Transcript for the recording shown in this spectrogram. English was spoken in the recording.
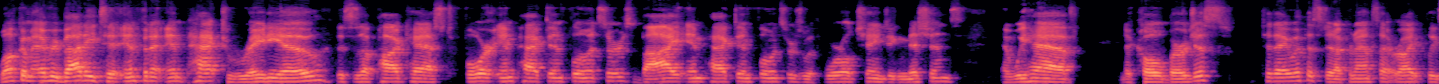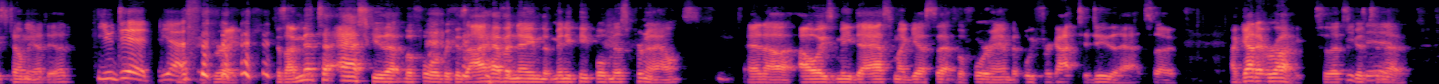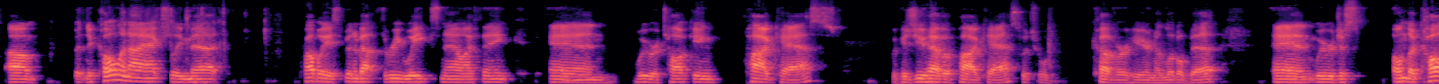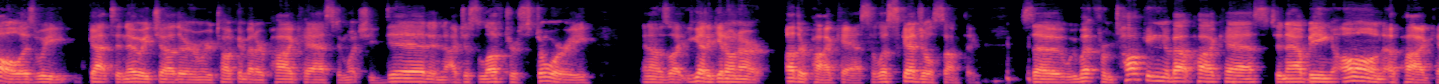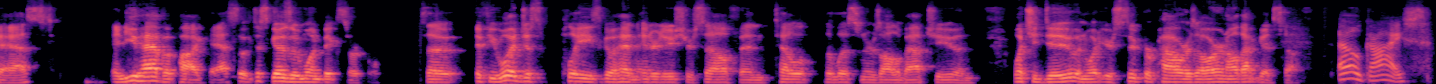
Welcome, everybody, to Infinite Impact Radio. This is a podcast for impact influencers by impact influencers with world changing missions. And we have Nicole Burgess today with us. Did I pronounce that right? Please tell me I did. You did, yes. Okay, great. Because I meant to ask you that before because I have a name that many people mispronounce. And uh, I always need to ask my guests that beforehand, but we forgot to do that. So I got it right. So that's You good did. to know. Um, but Nicole and I actually met probably it's been about three weeks now, I think. And we were talking podcasts because you have a podcast, which we'll cover here in a little bit. And we were just on the call as we got to know each other and we were talking about her podcast and what she did. And I just loved her story. And I was like, you got to get on our other podcast. So let's schedule something. so we went from talking about podcasts to now being on a podcast. And you have a podcast. So it just goes in one big circle. So if you would just please go ahead and introduce yourself and tell the listeners all about you and what you do and what your superpowers are and all that good stuff. Oh, gosh.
